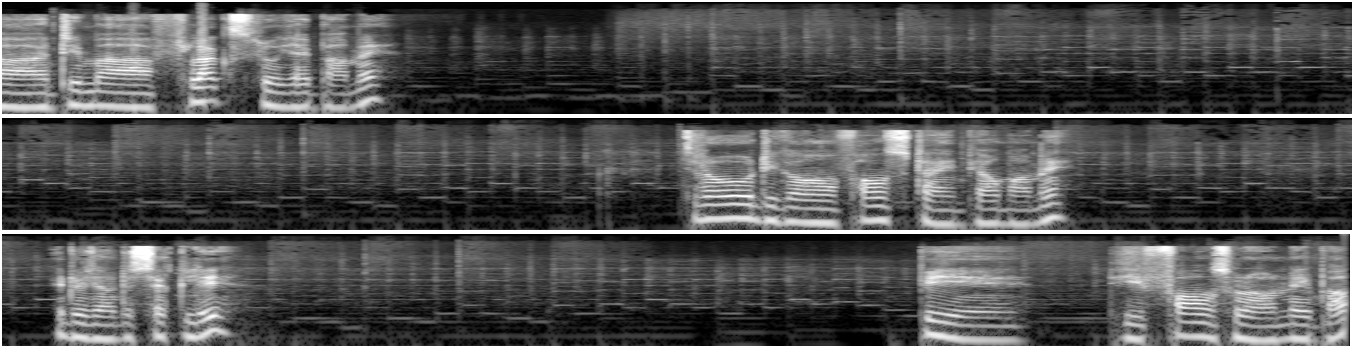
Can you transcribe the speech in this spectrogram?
အာဒီမှာ flux လို့ရိုက်ပါမယ်ကျွန်တော်တို့ဒီကောင် font style ပြောင်းပါမယ်အဲ့တော့ကြောင့်တစ်ချက်ကလေးပြီးရင်ဒီ font ဆိုတော့နှိပ်ပါ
